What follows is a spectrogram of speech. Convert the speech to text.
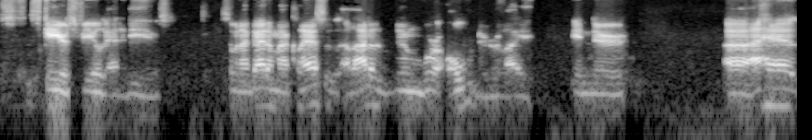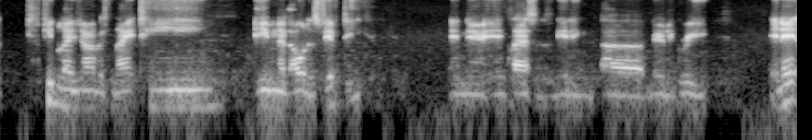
scarce field as it is. So when I got in my classes, a lot of them were older, like in their, uh, I had people as young as 19, even as old as 50 in their in classes getting uh, their degree. And it,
